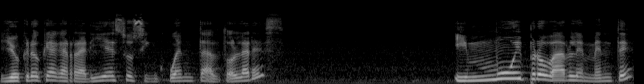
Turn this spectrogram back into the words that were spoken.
yo creo que agarraría esos 50 dólares y muy probablemente...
